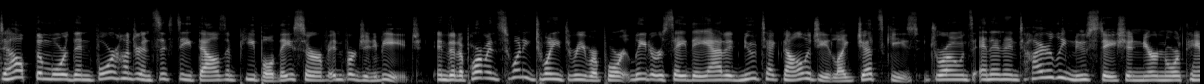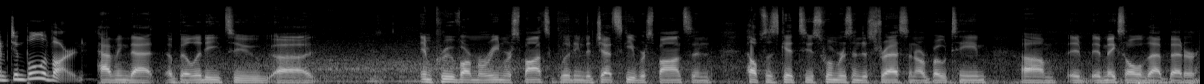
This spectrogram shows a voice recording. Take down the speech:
to help the more than 460,000 people they serve in Virginia Beach. In the department's 2023 report, leaders say they added new technology like jet skis, drones, and an entirely new station near Northampton Boulevard. Having that ability to uh, improve our marine response, including the jet ski response, and helps us get to swimmers in distress and our boat team. Um, it, it makes all of that better.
